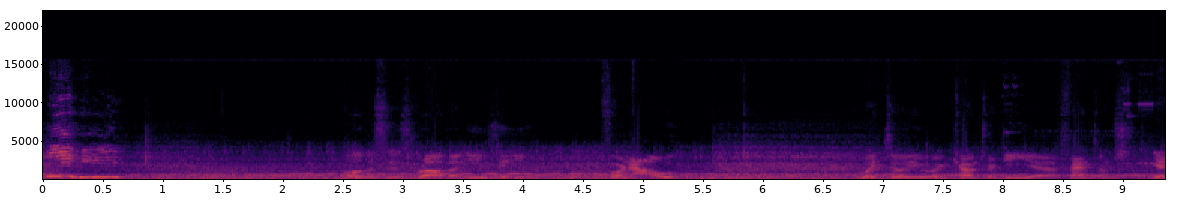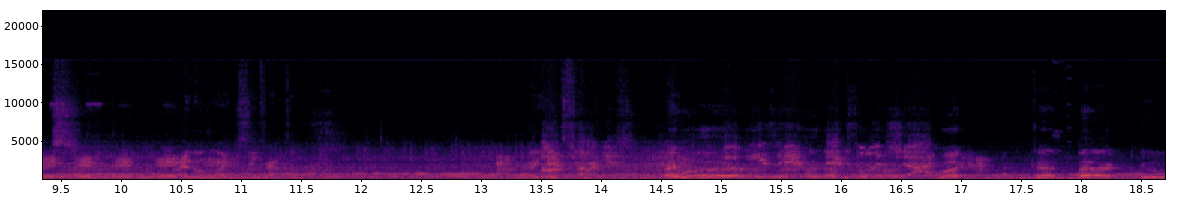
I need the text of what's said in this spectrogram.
Hee hee! Well, this is rather easy. For now. Wait till you encounter the uh, phantoms. Yes. Eh, eh, eh, eh, I don't eh. like Sea Phantom. I hate Sea target. Phantom. Hey, whoa! Bogey's hit. Excellent shot. What? Get back, you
